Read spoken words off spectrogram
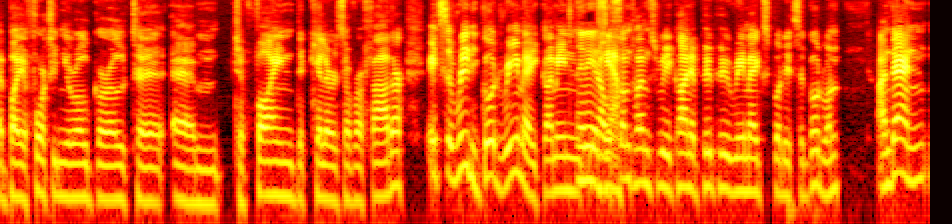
uh, by a 14 year old girl to um, to find the killers of her father. It's a really good remake. I mean, It you know, yeah. sometimes we kind of poo poo remakes, but it's a good one. And then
